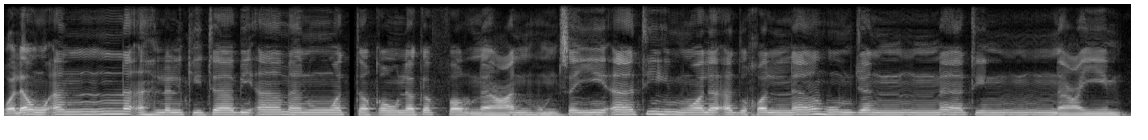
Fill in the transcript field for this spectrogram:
ولو أن أهل الكتاب آمنوا واتقوا لكفرنا عنهم سيئاتهم ولأدخلناهم جنات النعيم.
